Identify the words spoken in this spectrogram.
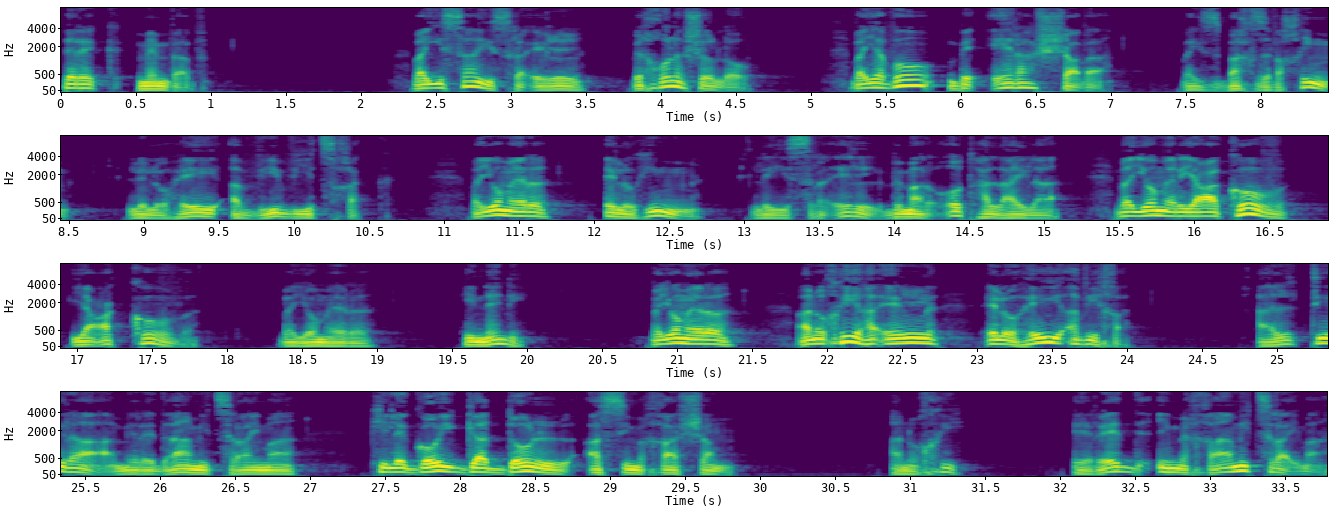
פרק מ"ו וישא ישראל בכל אשר לו, ויבוא בארה שבה, ויזבח זבחים לאלוהי אביו יצחק. ויאמר אלוהים לישראל במראות הלילה, ויאמר יעקב, יעקב, ויאמר הנני. ויאמר אנוכי האל אלוהי אביך. אל תירא מרדה מצרימה, כי לגוי גדול אשימך שם. אנוכי ארד עמך מצרימה,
